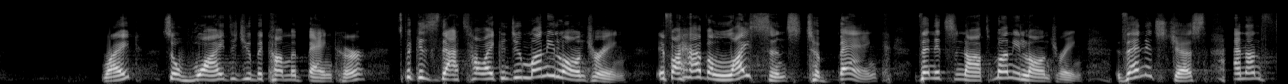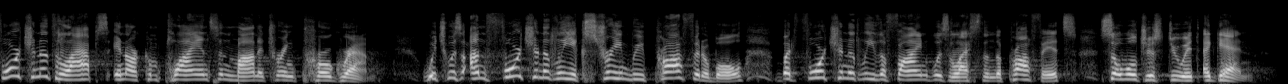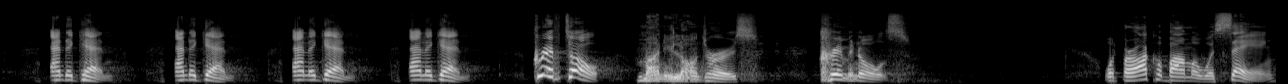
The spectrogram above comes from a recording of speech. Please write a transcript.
right? So why did you become a banker? It's because that's how I can do money laundering. If I have a license to bank, then it's not money laundering. Then it's just an unfortunate lapse in our compliance and monitoring program which was unfortunately extremely profitable, but fortunately the fine was less than the profits, so we'll just do it again, and again, and again, and again, and again. Crypto, money launderers, criminals. What Barack Obama was saying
